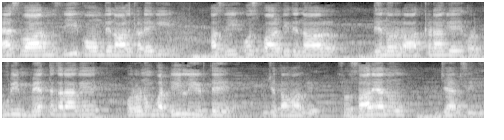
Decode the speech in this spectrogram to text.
ਇਸ ਵਾਰ ਮਸੀਹ ਕੌਮ ਦੇ ਨਾਲ ਖੜੇਗੀ। ਅਸੀਂ ਉਸ ਪਾਰਟੀ ਦੇ ਨਾਲ ਦਿਨ ਔਰ ਰਾਤ ਖੜਾਂਗੇ ਔਰ ਪੂਰੀ ਮਿਹਨਤ ਕਰਾਂਗੇ ਔਰ ਉਹਨੂੰ ਵੱਡੀ ਲੀਡ ਤੇ ਜਿਤਾਵਾਂਗੇ। ਸੋ ਸਾਰਿਆਂ ਨੂੰ ਜੈ ਮਸੀਹ ਦੀ।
